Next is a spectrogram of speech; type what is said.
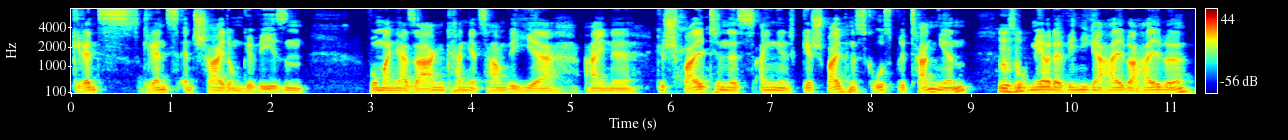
Grenz, Grenzentscheidung gewesen, wo man ja sagen kann, jetzt haben wir hier eine gespaltenes, ein gespaltenes Großbritannien, mhm. so mehr oder weniger halbe halbe.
